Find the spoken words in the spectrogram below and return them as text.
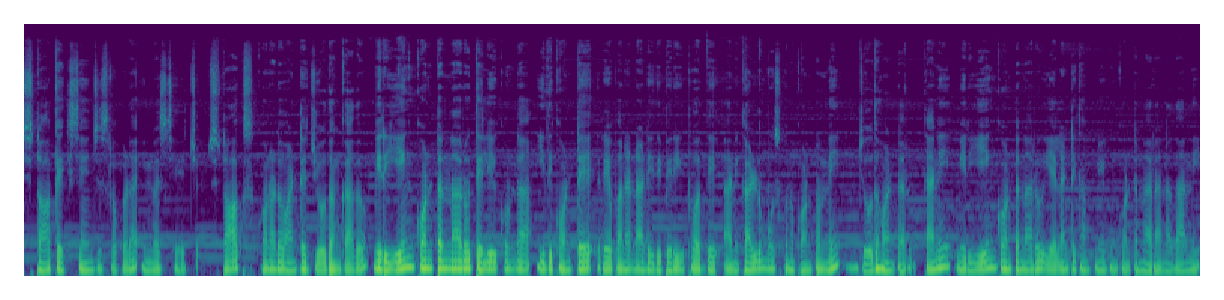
స్టాక్ ఎక్స్చేంజెస్లో కూడా ఇన్వెస్ట్ చేయొచ్చు. స్టాక్స్ కొనడం అంటే జూదం కాదు. మీరు ఏం కొంటున్నారో తెలియకుండా ఇది కొంటే రేపననాడు ఇది పెరిగిపోద్ది అని కళ్ళు మూసుకుని కొంటుని జూదం అంటారు. కానీ మీరు ఏం కొంటున్నారు ఎలాంటి కంపెనీ కొంటున్నారు అన్న దాన్ని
